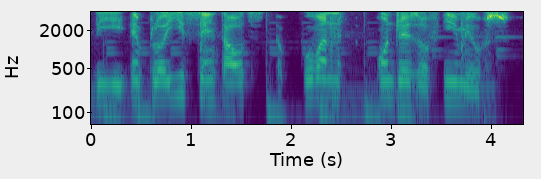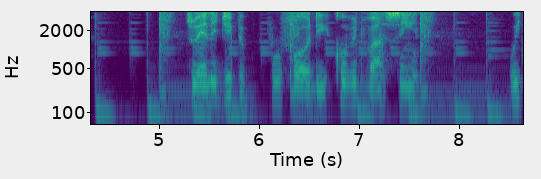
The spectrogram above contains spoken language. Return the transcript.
the employees sent out over hundreds of emails to eligible people for the COVID vaccine, with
